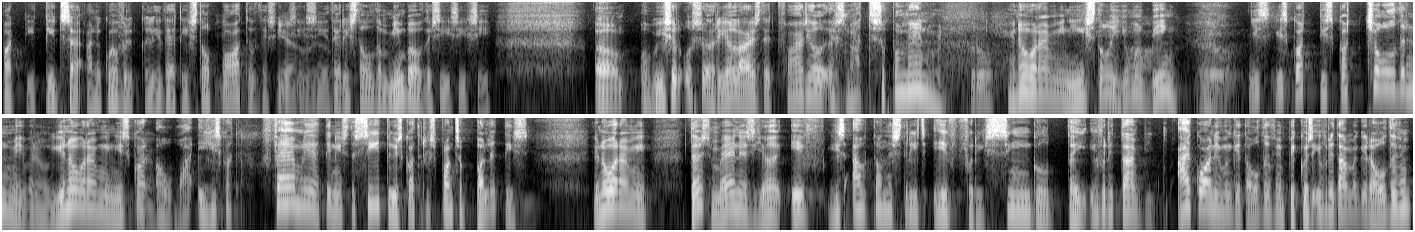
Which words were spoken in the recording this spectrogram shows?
But he did say unequivocally that he's still part of the CCC, that he's still the member of the CCC. Um, we should also realize that Fadiel is not Superman. True. You know what I mean? He's still a human being. He's, he's got he's got children, maybe. You know what I mean? He's got a wi- he's got family that he needs to see to. He's got responsibilities. You know what I mean? This man is here. If he's out on the streets every single day, every time I can't even get hold of him because every time I get hold of him,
